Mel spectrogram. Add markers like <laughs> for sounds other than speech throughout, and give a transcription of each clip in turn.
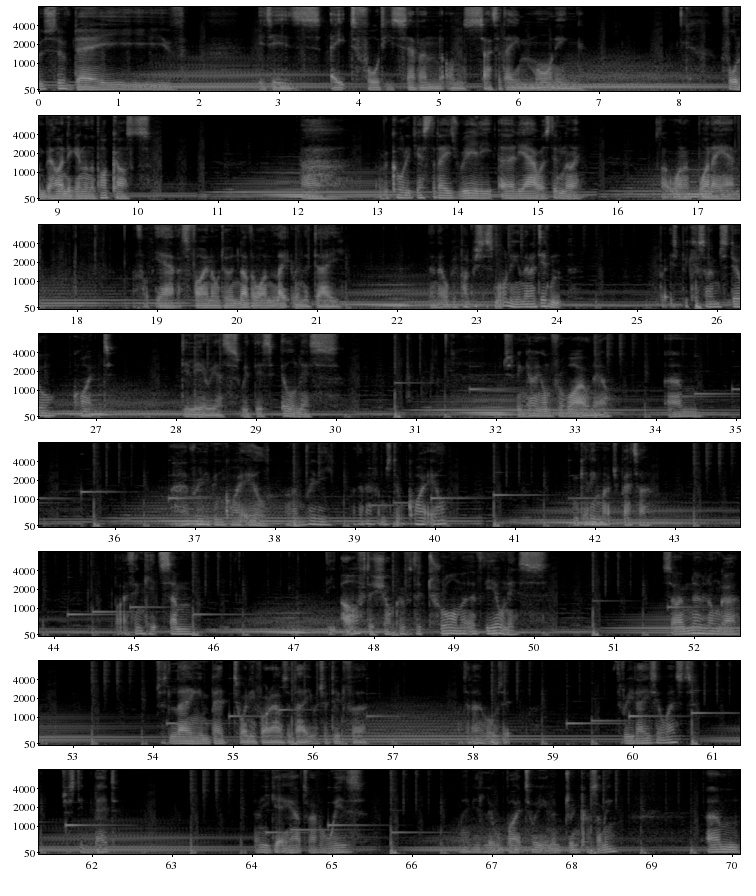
Dose of Dave. It is 8:47 on Saturday morning. Falling behind again on the podcasts. Ah, I recorded yesterday's really early hours, didn't I? It was like 1, 1 a.m. I thought, yeah, that's fine. I'll do another one later in the day. Then that will be published this morning, and then I didn't. But it's because I'm still quite delirious with this illness, which has been going on for a while now. Um, I have really been quite ill, and I'm really, I don't know if I'm still quite ill. I'm getting much better, but I think it's um, the aftershock of the trauma of the illness. So I'm no longer just laying in bed 24 hours a day, which I did for don't know, what was it? Three days almost? Just in bed. Only getting out to have a whiz. Maybe a little bite to eat and a drink or something. Um,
